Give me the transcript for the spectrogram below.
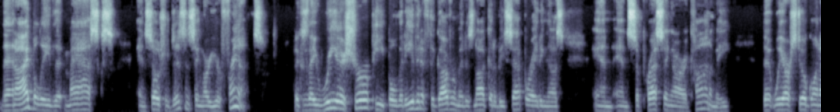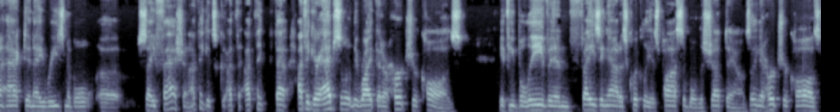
then I believe that masks and social distancing are your friends because they reassure people that even if the government is not going to be separating us and and suppressing our economy, that we are still going to act in a reasonable, uh, safe fashion. I think it's. I, th- I think that I think you're absolutely right that it hurts your cause if you believe in phasing out as quickly as possible the shutdowns. I think it hurts your cause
